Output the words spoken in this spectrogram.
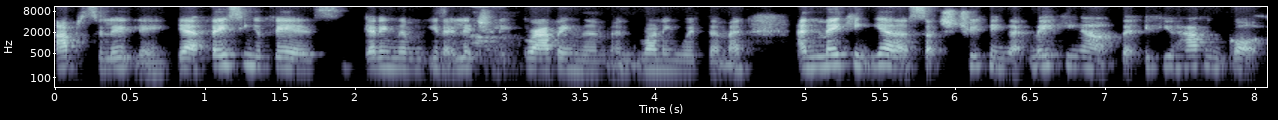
absolutely. Yeah, facing your fears, getting them, you know, literally Yeah. grabbing them and running with them and and making, yeah, that's such a true thing that making out that if you haven't got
